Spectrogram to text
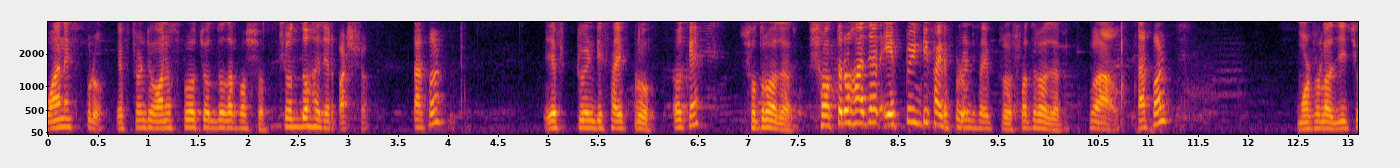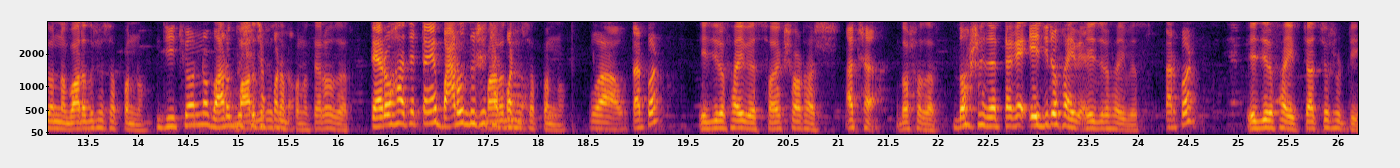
ওয়ান এস প্রো চোদ্দ হাজার পাঁচশো। চোদ্দ হাজার পাঁচশো। তারপর? F twenty five pro okay. সতেরো হাজার। সতেরো হাজার F twenty five F twenty five pro সতেরো হাজার। ওয়াও। তারপর? মোটরলা জি চুয়ান্ন বারো দুশো ছাপ্পান্ন। জি চুয়ান্ন বারো দুশো ছাপ্পান্ন। তেরো হাজার। তেরো হাজার টাকায় বারো দুশো ছাপ্পান্ন। ছাপ্পান্ন। ওয়াও। তারপর? এ জিরো ফাইভ এস ছয় একশো আঠাশ। আচ্ছা। দশ হাজার। দশ হাজার টাকা A zero five A zero five S তারপর? এ জিরো ফাইভ চার চৌষট্টি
